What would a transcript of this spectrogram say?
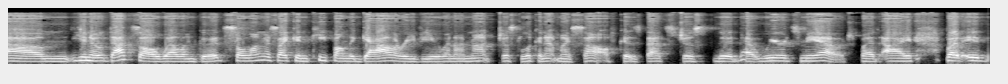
um, you know that's all well and good so long as I can keep on the gallery view and I'm not just looking at myself because that's just that weirds me out. But I but it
